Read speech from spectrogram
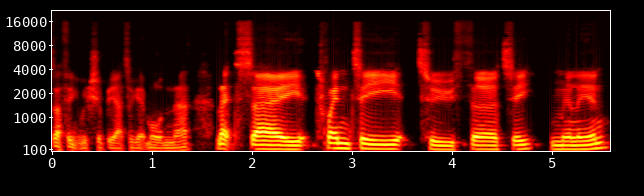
Because I think we should be able to get more than that. Let's say 20 to 30 million.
